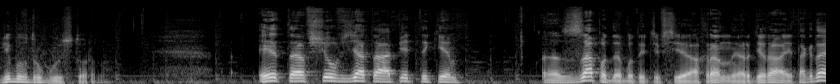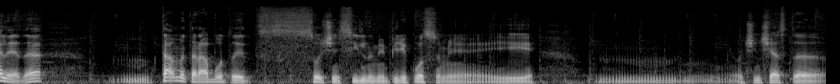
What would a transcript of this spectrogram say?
либо в другую сторону. Это все взято, опять-таки, э, с Запада, вот эти все охранные ордера и так далее, да, там это работает с очень сильными перекосами и очень часто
